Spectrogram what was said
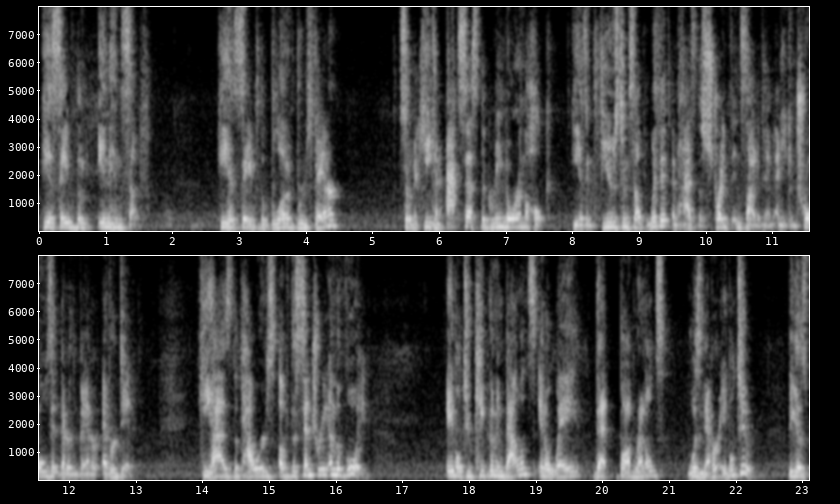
He has saved them in himself. He has saved the blood of Bruce Banner so that he can access the Green Door and the Hulk. He has infused himself with it and has the strength inside of him, and he controls it better than Banner ever did. He has the powers of the Sentry and the Void, able to keep them in balance in a way that Bob Reynolds was never able to, because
